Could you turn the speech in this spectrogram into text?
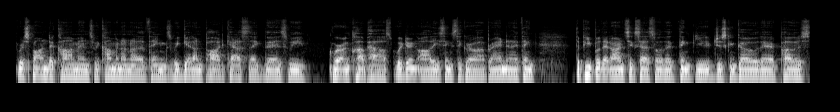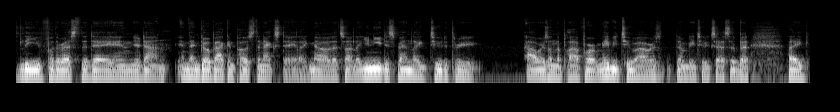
respond to comments, we comment on other things, we get on podcasts like this, we we're on Clubhouse. We're doing all these things to grow our brand and I think the people that aren't successful that think you just can go there, post, leave for the rest of the day and you're done. And then go back and post the next day. Like no, that's not like you need to spend like 2 to 3 hours on the platform, maybe 2 hours, don't be too excessive, but like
